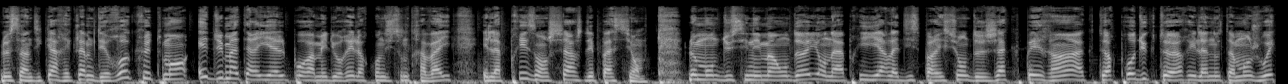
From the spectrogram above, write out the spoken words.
Le syndicat réclame des recrutements et du matériel pour améliorer leurs conditions de travail et la prise en charge des patients. Le monde du cinéma en deuil. On a appris hier la disparition de Jacques Perrin, acteur producteur. Il a notamment joué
